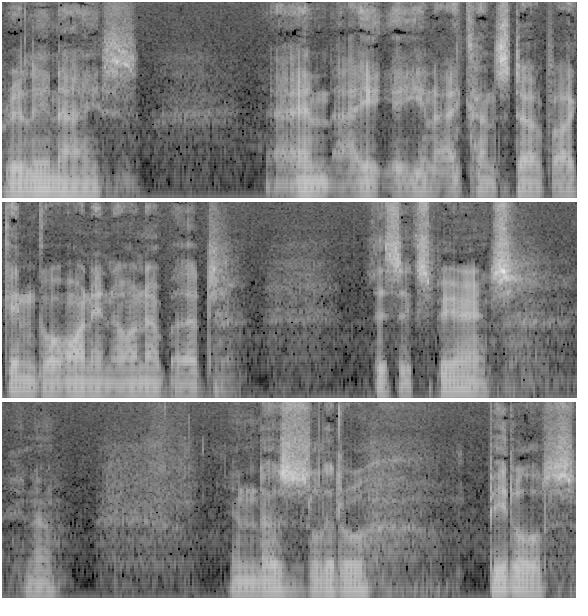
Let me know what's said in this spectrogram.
really nice and I, you know, I can't stop. I can go on and on about this experience, you know. And those little beetles,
